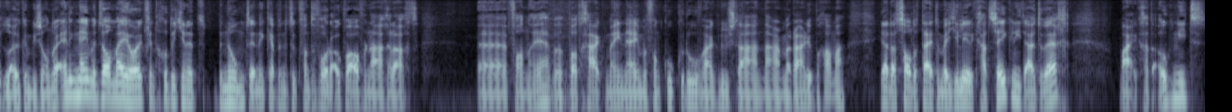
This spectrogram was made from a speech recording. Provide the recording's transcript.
leuk en bijzonder. En ik neem het wel mee hoor. Ik vind het goed dat je het benoemt. En ik heb er natuurlijk van tevoren ook wel over nagedacht. Eh, van ja, wat ga ik meenemen van Koekeroe, waar ik nu sta, naar mijn radioprogramma. Ja, dat zal de tijd een beetje leren. Ik ga het zeker niet uit de weg. Maar ik ga het ook niet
